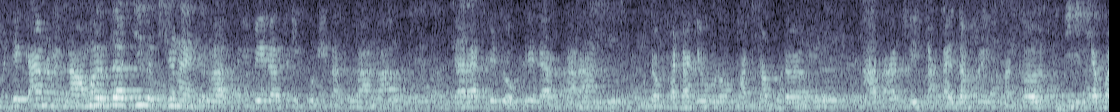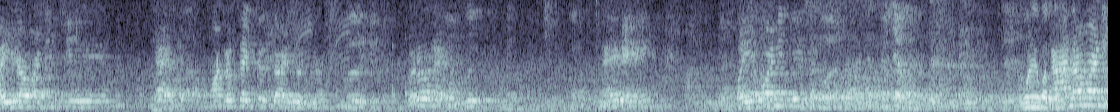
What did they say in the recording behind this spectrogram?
म्हणजे काय म्हणा नामर्दाची लक्षणं आहेत. रात्री बेरात्री कोणी नसताना घरातले झोपलेले असताना कुठं फटाके उडव फाटका पुढं आत आतली टाकायचा प्रयत्न कर. त्या बहिरावाणीची काय मोटरसायकल जाळली होती बरोबर आहे ना? नाही रे बहिरवाणीचे गाणावाणी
